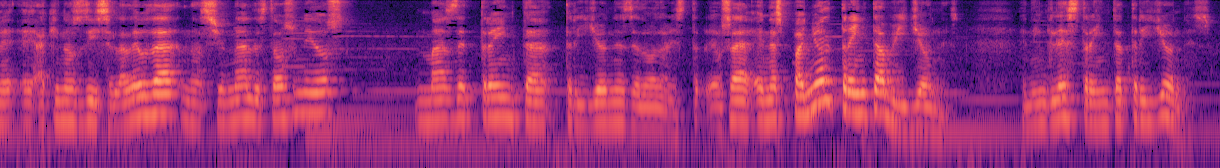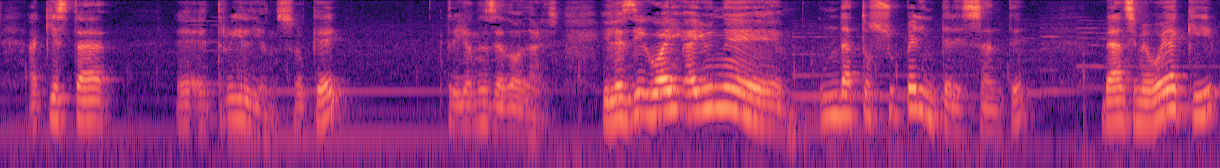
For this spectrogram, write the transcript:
eh, aquí nos dice, la deuda nacional de Estados Unidos, más de 30 trillones de dólares. O sea, en español 30 billones, en inglés 30 trillones. Aquí está eh, eh, trillions, ¿ok? Trillones de dólares. Y les digo, hay, hay un, eh, un dato súper interesante. Vean, si me voy aquí,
